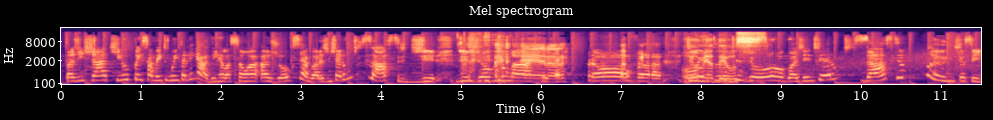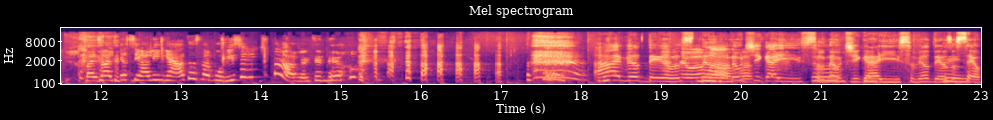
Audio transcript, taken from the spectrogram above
então a gente já tinha o pensamento muito alinhado em relação a, a jogo, sim, agora a gente era um desastre de, de jogo no mar, Era. prova, de Oh, meu Deus. de jogo, a gente era um desastre ambulante, assim, mas ali, assim, alinhadas na burrice a gente tava, entendeu? Ai, meu Deus. Eu não, não diga isso. Não diga isso, meu Deus do céu.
